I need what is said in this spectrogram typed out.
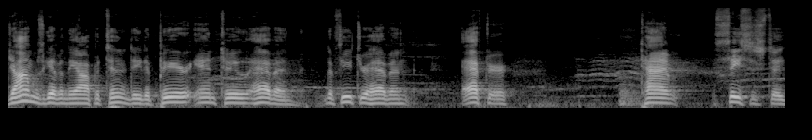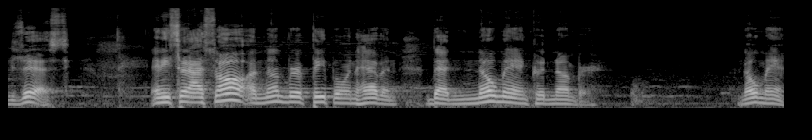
John was given the opportunity to peer into heaven, the future heaven, after time ceases to exist. And he said, I saw a number of people in heaven that no man could number. No man.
